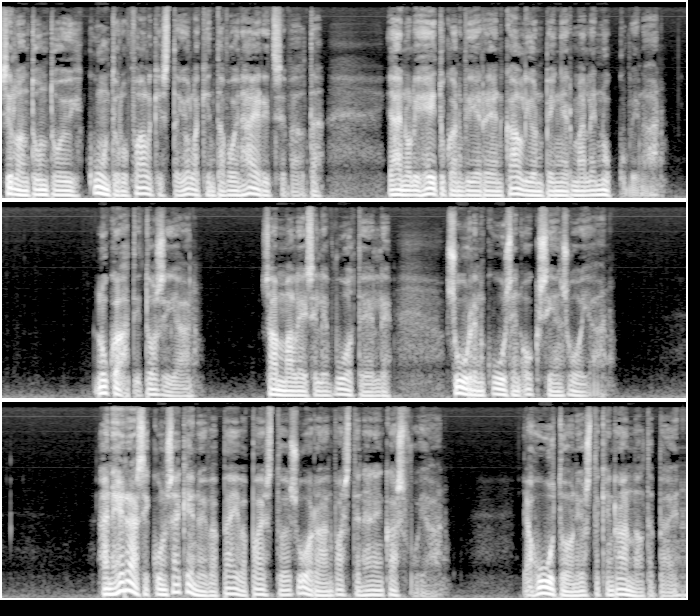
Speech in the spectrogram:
Silloin tuntui kuuntelu Falkista jollakin tavoin häiritsevältä, ja hän oli heitukan viereen kallion pengermälle nukkuvinaan. Nukahti tosiaan, sammaleiselle vuoteelle, suuren kuusen oksien suojaan. Hän heräsi, kun säkenöivä päivä paistoi suoraan vasten hänen kasvojaan, ja huutoon jostakin rannalta päin.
